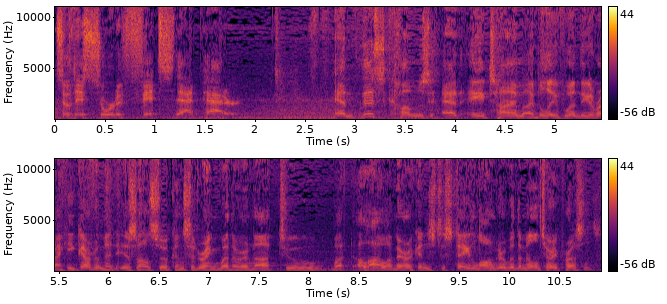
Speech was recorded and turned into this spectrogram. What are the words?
So this sort of fits that pattern. And this comes at a time, I believe, when the Iraqi government is also considering whether or not to, what, allow Americans to stay longer with a military presence?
